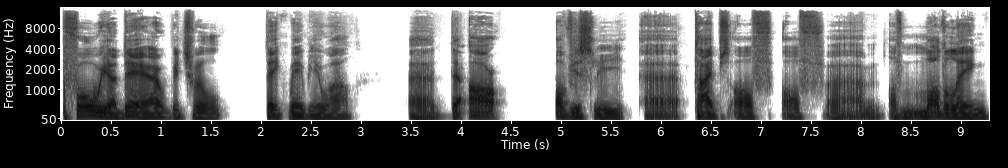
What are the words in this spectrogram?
before we are there, which will take maybe a while, uh, there are obviously uh, types of of um, of modeling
